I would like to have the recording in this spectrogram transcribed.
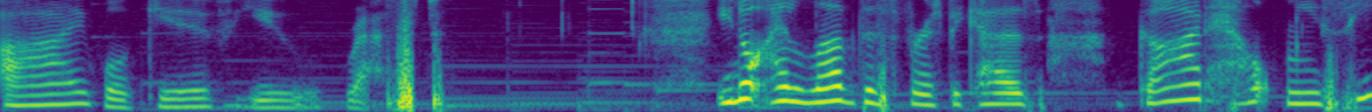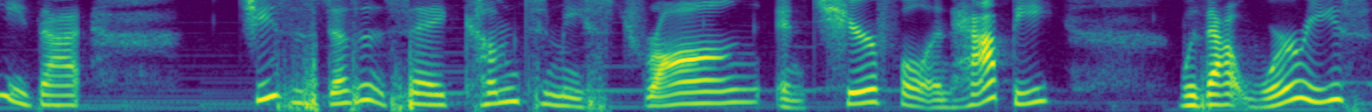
I will give you rest. You know, I love this verse because God helped me see that Jesus doesn't say, Come to me strong and cheerful and happy without worries.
